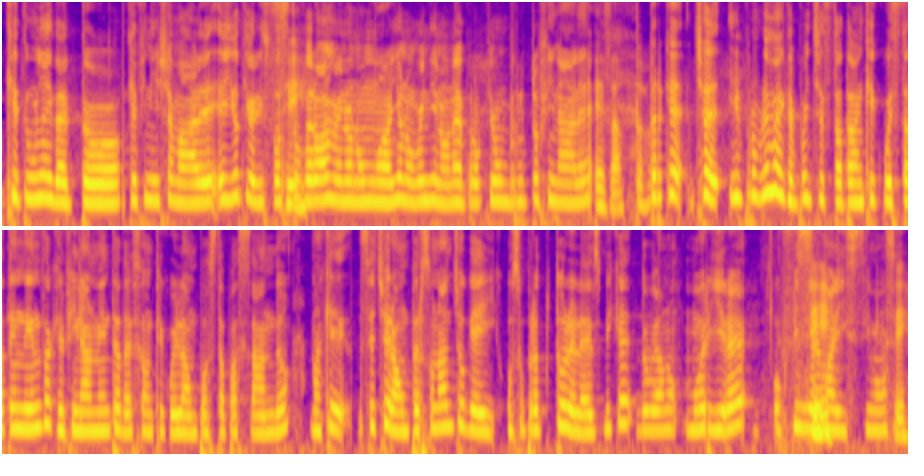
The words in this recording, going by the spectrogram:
che tu mi hai detto che finisce male e io ti ho risposto Sì. però almeno non muoiono, quindi non è proprio un brutto finale. Esatto. Perché, cioè, il problema è che poi c'è stata anche questa tendenza che finalmente adesso anche quella un po' sta passando, ma che se c'era un personaggio gay o soprattutto le lesbiche dovevano morire o finire Sì. malissimo. Sì.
